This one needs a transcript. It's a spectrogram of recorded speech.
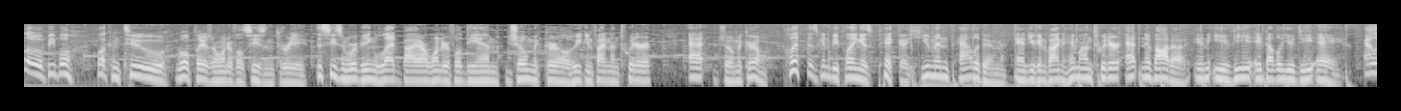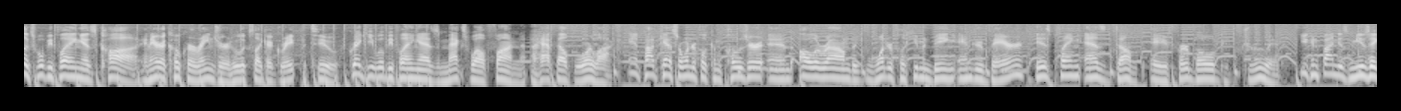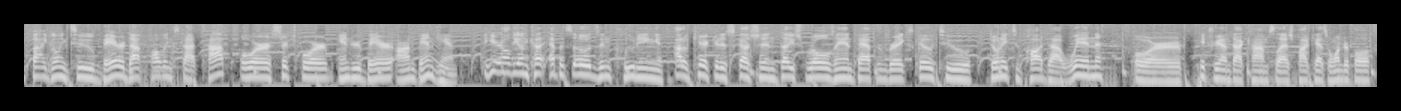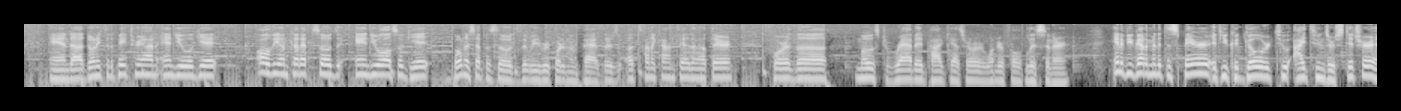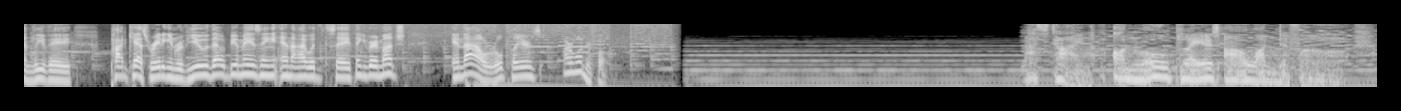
Hello, people. Welcome to Role Players Are Wonderful Season 3. This season, we're being led by our wonderful DM, Joe McGurl, who you can find on Twitter at Joe McGurl. Cliff is going to be playing as Pick, a human paladin, and you can find him on Twitter at Nevada, N E V A W D A. Alex will be playing as Caw, an Aarakocra ranger who looks like a great potoo. Greggy will be playing as Maxwell Fun, a half elf warlock. And podcast our wonderful composer and all around wonderful human being Andrew Bear is playing as Dump, a Firbolg druid. You can find his music by going to bear.paulings.top or search for Andrew Bear on Bandcamp. To hear all the uncut episodes, including out of character discussion, dice rolls, and bathroom breaks, go to donate to pod.win or patreon.com slash podcast are wonderful and uh, donate to the Patreon, and you will get all the uncut episodes, and you will also get bonus episodes that we recorded in the past. There's a ton of content out there for the most rabid podcast or wonderful listener. And if you've got a minute to spare, if you could go over to iTunes or Stitcher and leave a podcast rating and review, that would be amazing. And I would say thank you very much. And now, role players are wonderful. Last time on Role Players Are Wonderful.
